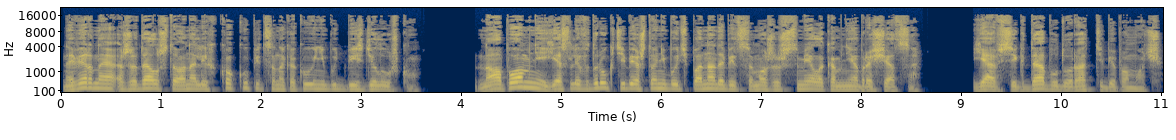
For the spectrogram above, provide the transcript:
Наверное, ожидал, что она легко купится на какую-нибудь безделушку. Но помни, если вдруг тебе что-нибудь понадобится, можешь смело ко мне обращаться. Я всегда буду рад тебе помочь.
